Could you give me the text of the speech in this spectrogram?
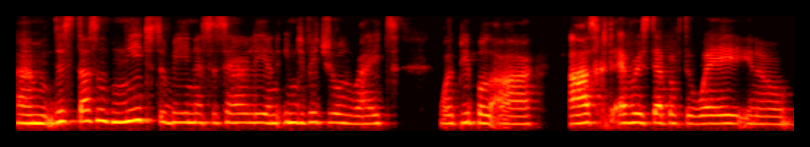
Um, this doesn't need to be necessarily an individual right where people are asked every step of the way, you know,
